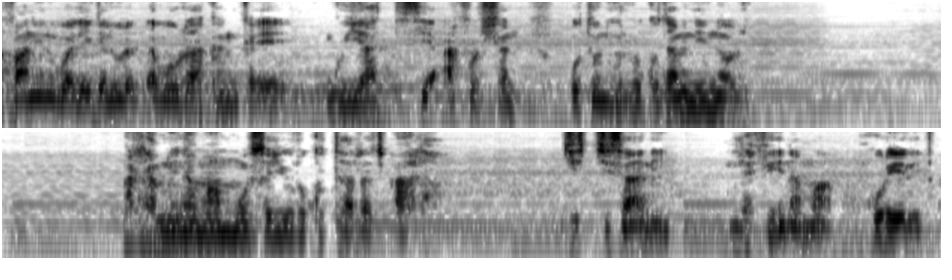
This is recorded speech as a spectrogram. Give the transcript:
Afaaniin waliigaluu dadhabuurraa kan ka'e guyyaatti si'a afur shan utuun hin rukutamanii hin oolu. Arrabni namaa immoo sayyuu rukuttaarra caala. Jechi isaanii lafee namaa huree lixa.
